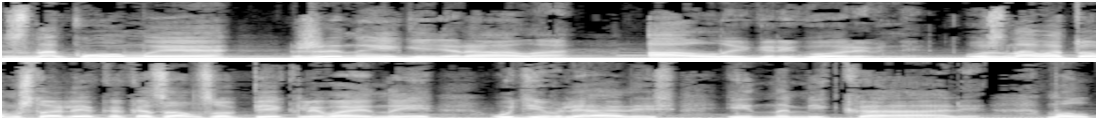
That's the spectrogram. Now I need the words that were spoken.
Знакомые жены генерала Аллы Григорьевны Узнав о том, что Олег оказался в пекле войны, удивлялись и намекали. Мол,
